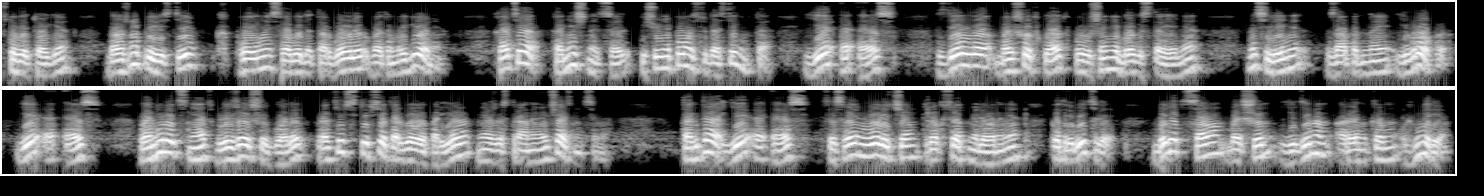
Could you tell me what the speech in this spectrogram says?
что в итоге должно привести к полной свободе торговли в этом регионе. Хотя конечная цель еще не полностью достигнута, ЕЭС сделала большой вклад в повышение благосостояния населения Западной Европы. ЕЭС планирует снять в ближайшие годы практически все торговые барьеры между странами-участницами. Тогда ЕЭС со своими более чем 300 миллионами потребителей будет самым большим единым рынком в мире.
